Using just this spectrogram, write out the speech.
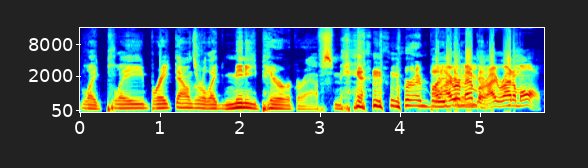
like play breakdowns are like mini paragraphs, man. where I'm Oh, I remember. I read them all.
